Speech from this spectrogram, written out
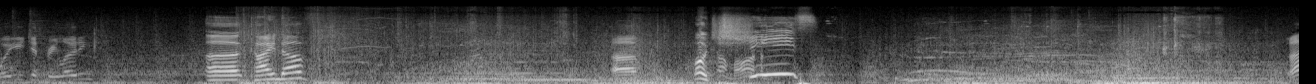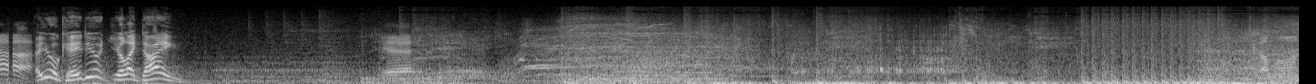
were you just reloading? Uh, kind of. Um, Oh, jeez! ah, Are you okay, dude? You're like dying. yeah. Come on.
